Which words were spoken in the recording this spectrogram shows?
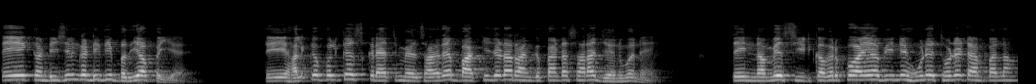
ਤੇ ਕੰਡੀਸ਼ਨ ਗੱਡੀ ਦੀ ਵਧੀਆ ਪਈ ਹੈ। ਤੇ ਹਲਕੇ ਫੁਲਕੇ ਸਕ੍ਰੈਚ ਮਿਲ ਸਕਦਾ ਬਾਕੀ ਜਿਹੜਾ ਰੰਗ ਪੈਂਟ ਆ ਸਾਰਾ ਜੈਨੂਇਨ ਹੈ। ਤੇ ਨਵੇਂ ਸੀਟ ਕਵਰ ਪਵਾਏ ਆ ਵੀ ਨੇ, ਹੁਣੇ ਥੋੜੇ ਟਾਈਮ ਪਹਿਲਾਂ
